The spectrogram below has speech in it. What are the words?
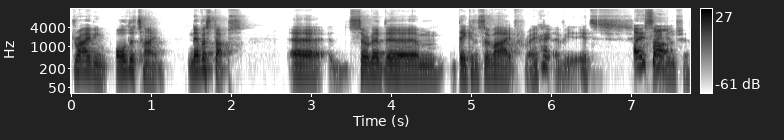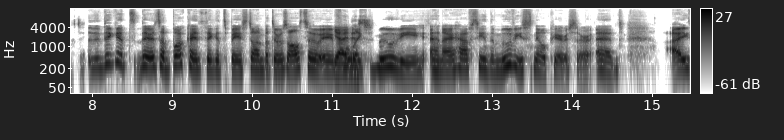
driving all the time, never stops uh, so that um, they can survive. Right? Right. I mean, it's I saw- interesting. I think it's there's a book I think it's based on, but there was also a Yeah, full length movie, and I have seen the movie Snowpiercer, and I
